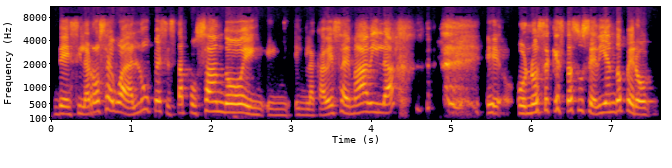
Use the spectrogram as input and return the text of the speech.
de si la Rosa de Guadalupe se está posando en, en, la cabeza de Mávila, eh, o no sé qué está sucediendo, pero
